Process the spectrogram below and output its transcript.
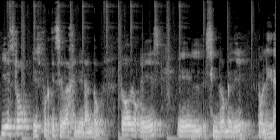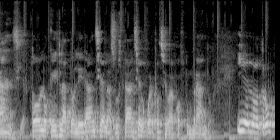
Y esto es porque se va generando todo lo que es el síndrome de tolerancia, todo lo que es la tolerancia a la sustancia, el cuerpo se va acostumbrando. Y el otro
